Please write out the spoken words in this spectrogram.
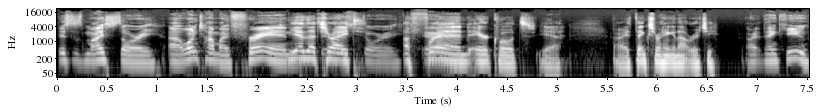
this is my story. Uh, one time, my friend. Yeah, that's right. Story. A friend, air quotes. Yeah. All right. Thanks for hanging out, Richie. All right. Thank you.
